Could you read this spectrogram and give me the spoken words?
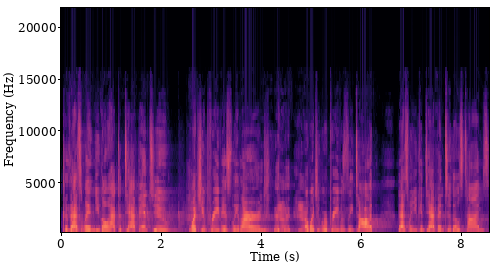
Because that's when you're going to have to tap into what you previously learned Yeah, yeah. or what you were previously taught. That's when you can tap into those times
